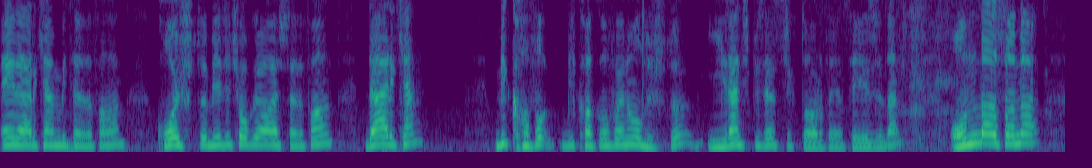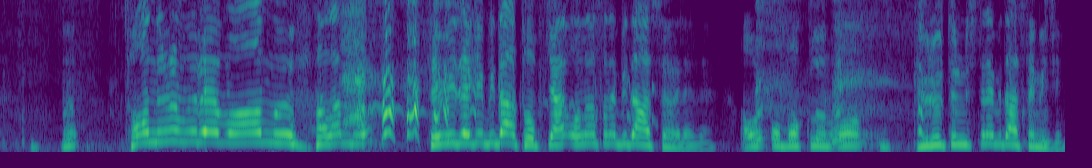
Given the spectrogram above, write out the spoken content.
en erken bitirdi falan. Koştu, biri çok yavaş söyledi falan derken bir kafa bir kakofoni oluştu. İğrenç bir ses çıktı ortaya seyirciden. Ondan sonra bu, Tanrım reva falan diye Semih Ceke bir daha top gel. Ondan sonra bir daha söyledi. O, o bokluğun, o gürültünün üstüne bir daha Semih Cenk.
